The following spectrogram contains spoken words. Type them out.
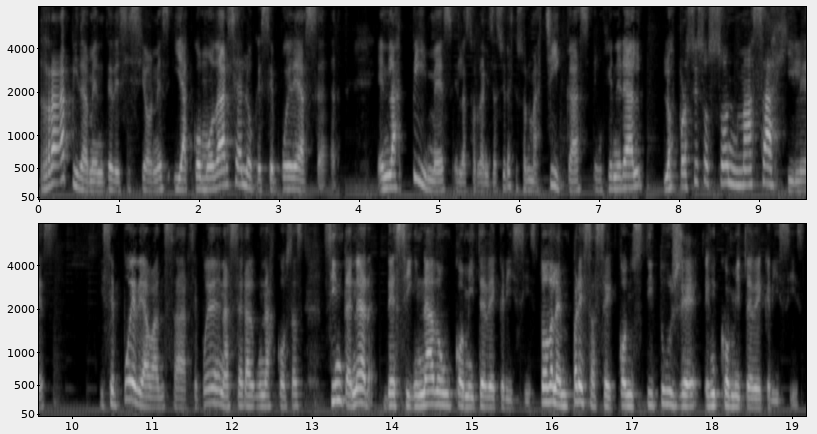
rápidamente decisiones y acomodarse a lo que se puede hacer. En las pymes, en las organizaciones que son más chicas, en general, los procesos son más ágiles y se puede avanzar, se pueden hacer algunas cosas sin tener designado un comité de crisis. Toda la empresa se constituye en comité de crisis.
